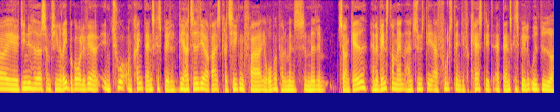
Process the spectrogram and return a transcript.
øh, de nyheder, som Tine Ribergaard leverer, en tur omkring danske spil. Vi har tidligere rejst kritikken fra Europaparlaments medlem Søren Gade. Han er venstremand, og han synes, det er fuldstændig forkasteligt, at danske spil udbyder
